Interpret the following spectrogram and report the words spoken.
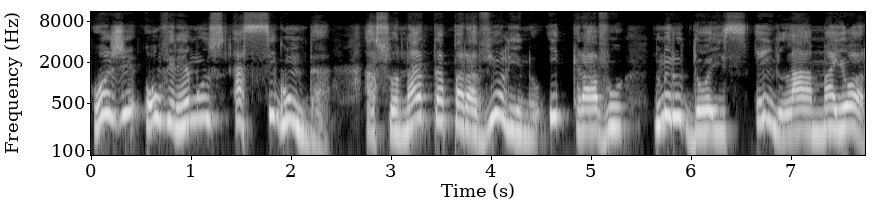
Hoje ouviremos a segunda, a Sonata para Violino e Cravo, número 2, em Lá maior,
